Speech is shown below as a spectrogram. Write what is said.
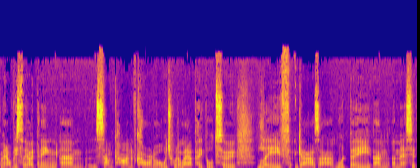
I mean, obviously, opening um, some kind of corridor which would allow people to leave Gaza would be um, a massive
